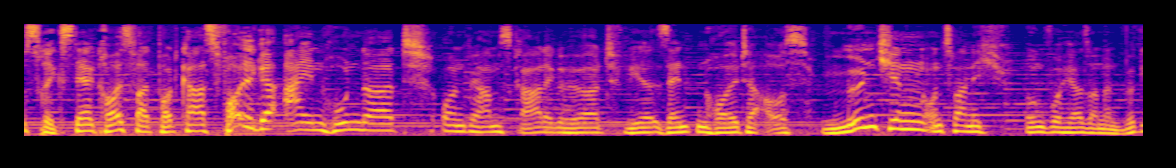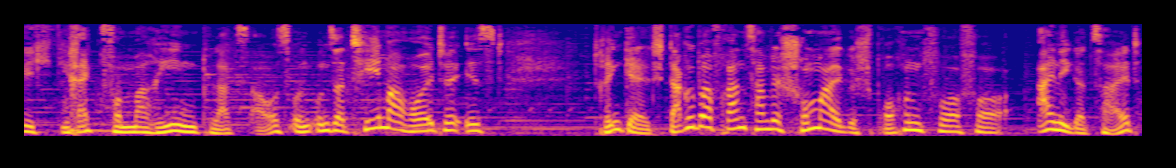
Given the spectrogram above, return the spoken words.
Fußrix, der Kreuzfahrt-Podcast, Folge 100. Und wir haben es gerade gehört, wir senden heute aus München und zwar nicht irgendwoher, sondern wirklich direkt vom Marienplatz aus. Und unser Thema heute ist Trinkgeld. Darüber, Franz, haben wir schon mal gesprochen vor, vor einiger Zeit.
